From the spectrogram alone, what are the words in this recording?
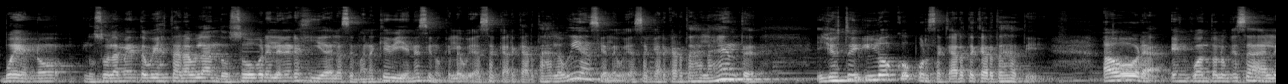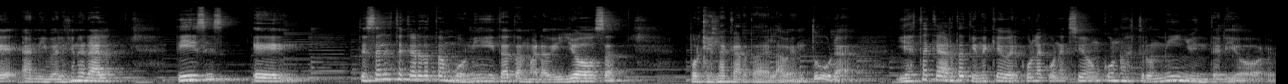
bueno, no solamente voy a estar hablando sobre la energía de la semana que viene, sino que le voy a sacar cartas a la audiencia, le voy a sacar cartas a la gente. Y yo estoy loco por sacarte cartas a ti. Ahora, en cuanto a lo que sale a nivel general, dices, eh, te sale esta carta tan bonita, tan maravillosa, porque es la carta de la aventura. Y esta carta tiene que ver con la conexión con nuestro niño interior.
